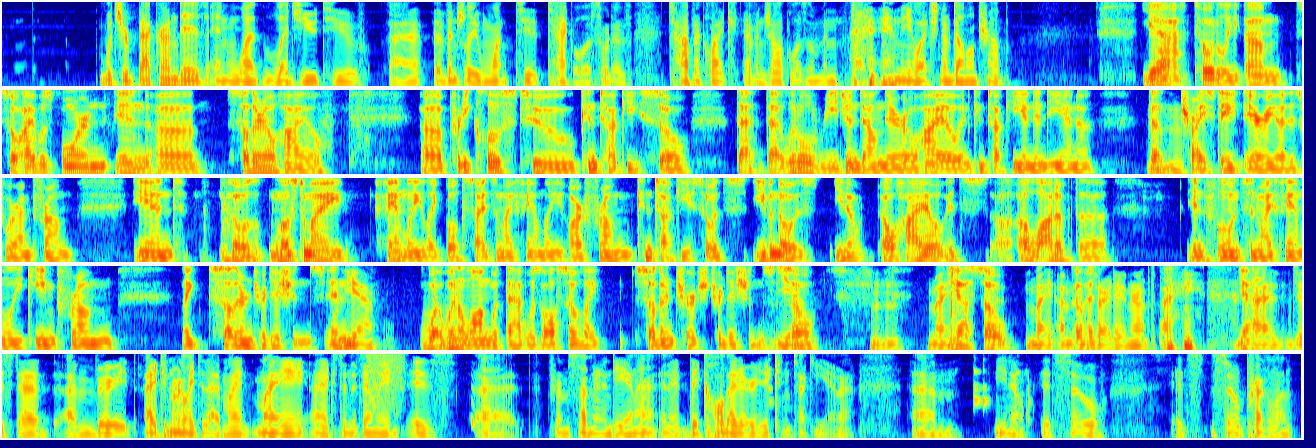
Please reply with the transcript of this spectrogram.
what your background is and what led you to uh, eventually want to tackle a sort of topic like evangelicalism and and the election of Donald Trump. Yeah, totally. Um, so I was born in uh, southern Ohio, uh, pretty close to Kentucky. So that that little region down there, Ohio and Kentucky and Indiana, that mm-hmm. tri-state area is where I'm from, and so most of my family, like both sides of my family, are from Kentucky. So it's even though it's you know Ohio, it's a lot of the influence in my family came from like Southern traditions, and yeah, what went along with that was also like Southern church traditions. Yeah. So mm-hmm. my yeah. So my I'm, I'm sorry to interrupt. I yeah, uh, just uh, I'm very I can relate to that. My my extended family is uh, from southern Indiana, and it, they call that area Kentuckiana. Um, you know, it's so it's so prevalent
